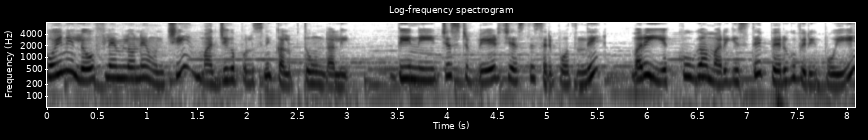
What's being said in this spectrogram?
పొయ్యిని లో ఫ్లేమ్లోనే ఉంచి మజ్జిగ పులుసుని కలుపుతూ ఉండాలి. దీన్ని జస్ట్ వేడి చేస్తే సరిపోతుంది. మరి ఎక్కువగా మరిగిస్తే పెరుగు విరిగిపోయి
